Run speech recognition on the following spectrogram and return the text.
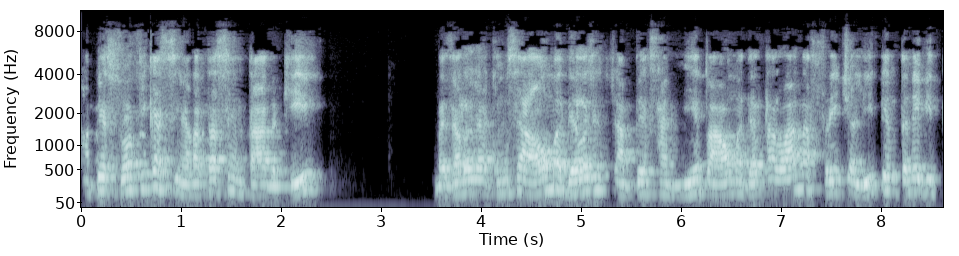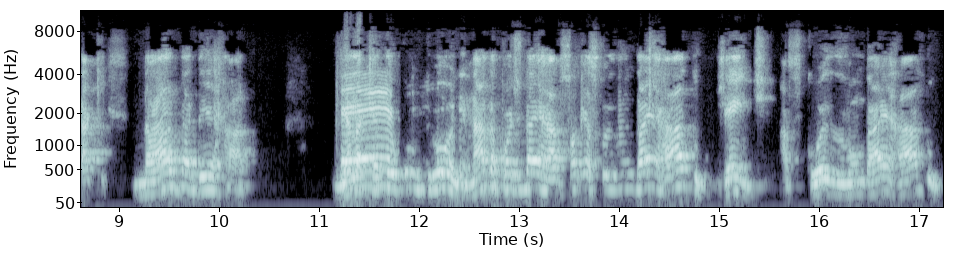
a pessoa fica assim, ela está sentada aqui, mas ela é como se a alma dela, a pensamento, a alma dela está lá na frente ali, tentando evitar que nada dê errado. E ela é... quer ter o controle, nada pode dar errado, só que as coisas vão dar errado. Gente, as coisas vão dar errado.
